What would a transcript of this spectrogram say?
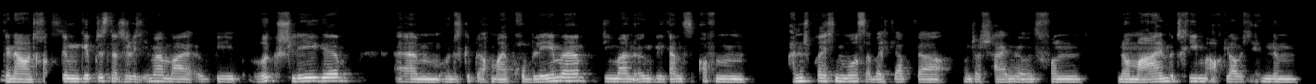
Genau, und trotzdem gibt es natürlich immer mal irgendwie Rückschläge ähm, und es gibt auch mal Probleme, die man irgendwie ganz offen ansprechen muss. Aber ich glaube, da unterscheiden wir uns von normalen Betrieben auch, glaube ich, in einem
